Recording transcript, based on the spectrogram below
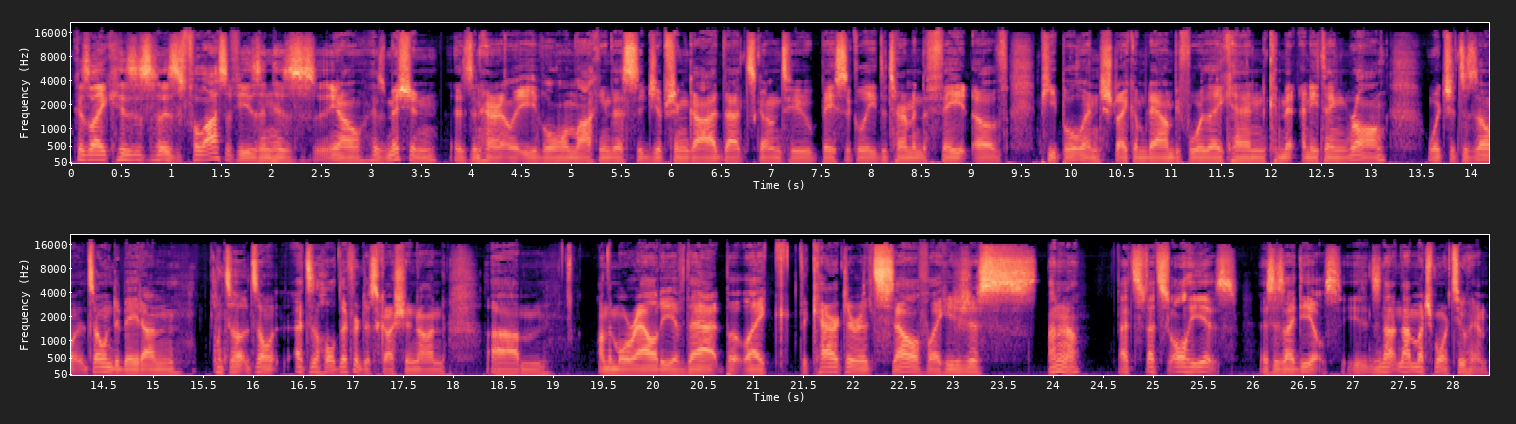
Because like his his philosophies and his you know his mission is inherently evil, unlocking this Egyptian god that's going to basically determine the fate of people and strike them down before they can commit anything wrong. Which it's its own its own debate on. It's a, its own. That's a whole different discussion on. Um, on the morality of that, but like the character itself, like he's just I don't know. That's that's all he is. Is his ideals. It's not not much more to him.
